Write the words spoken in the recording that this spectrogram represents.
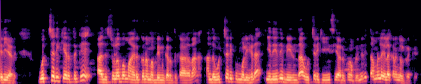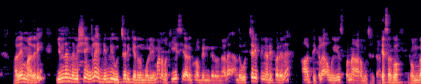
தெரியாது. உச்சரிக்கிறதுக்கு அது சுலபமா இருக்கணும் அப்படிங்கிறதுக்காக தான் அந்த உச்சரிப்பு மொழிகளை இது இது இப்படி இருந்தா உச்சரிக்க ஈஸியா இருக்கும் அப்படின்னு சொல்லி தமிழ்ல இலக்கணங்கள் இருக்கு. அதே மாதிரி இந்தந்த விஷயங்களை இப்படி இப்படி உச்சரிக்கிறது மூலியமா நமக்கு ஈஸியா இருக்கும் அப்படிங்கிறதுனால அந்த உச்சரிப்பின் அடிப்படையில ஆர்டிக்கலை அவங்க யூஸ் பண்ண ஆரம்பிச்சிருக்காங்க. சகோ ரொம்ப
